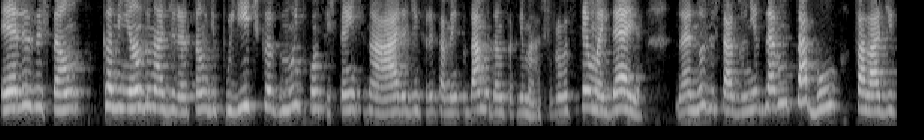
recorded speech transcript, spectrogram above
eles estão caminhando na direção de políticas muito consistentes na área de enfrentamento da mudança climática. Para você ter uma ideia, né, nos Estados Unidos era um tabu falar de,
